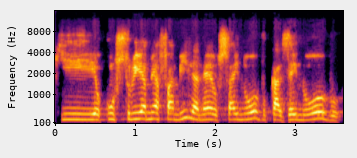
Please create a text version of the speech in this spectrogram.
que eu construí a minha família, né? Eu saí novo, casei novo,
